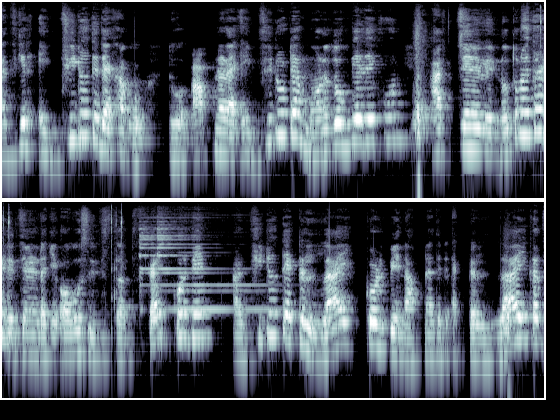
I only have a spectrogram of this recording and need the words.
আজকের এই ভিডিওতে দেখাবো। তো আপনারা এই ভিডিওটা মনোযোগ দিয়ে দেখুন, আর চ্যানেলে নতুন হয়ে থাকলে চ্যানেলটাকে অবশ্যই সাবস্ক্রাইব করবেন, আর ভিডিওতে একটা লাইক করবেন। আপনাদের একটা লাইক আর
